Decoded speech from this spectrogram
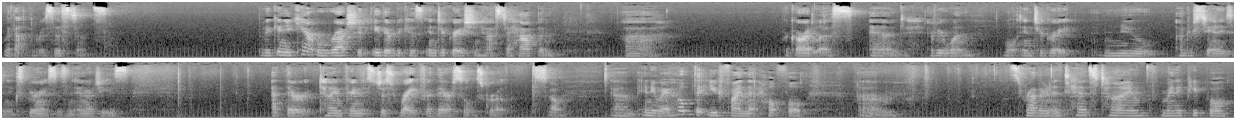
without the resistance. But again, you can't rush it either because integration has to happen uh, regardless, and everyone will integrate new understandings and experiences and energies at their time frame that's just right for their soul's growth. So, um, anyway, I hope that you find that helpful. Um, it's rather an intense time for many people,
